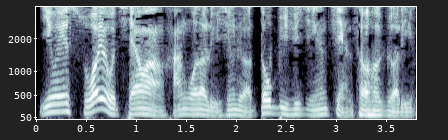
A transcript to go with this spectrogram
因为所有前往韩国的旅行者都必须进行检测和隔离。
